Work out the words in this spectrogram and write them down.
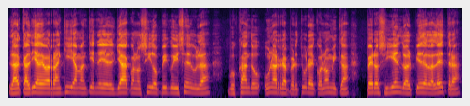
La alcaldía de Barranquilla mantiene el ya conocido pico y cédula buscando una reapertura económica, pero siguiendo al pie de la letra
